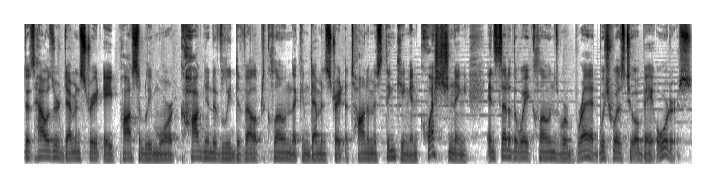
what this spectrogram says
Does Howzer demonstrate a possibly more cognitively developed clone that can demonstrate autonomous thinking and questioning instead of the way clones were bred, which was to obey orders?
